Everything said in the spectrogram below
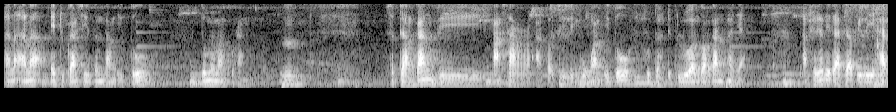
anak-anak edukasi tentang itu itu memang kurang. Hmm. Sedangkan di pasar atau di lingkungan itu sudah digelontorkan banyak. Akhirnya tidak ada pilihan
